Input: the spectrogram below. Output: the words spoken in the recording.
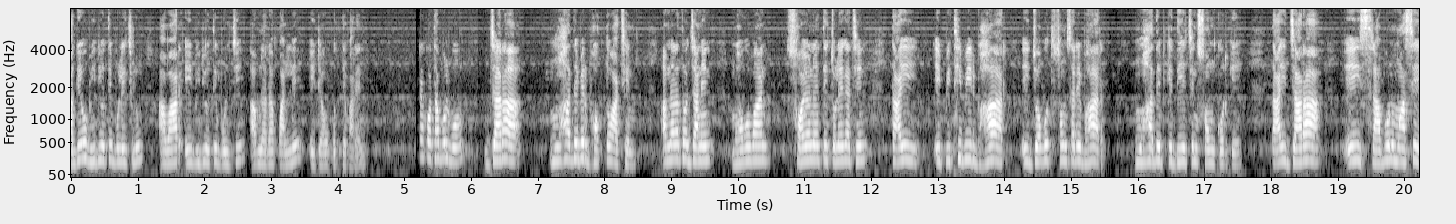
আগেও ভিডিওতে বলেছিলাম, আবার এই ভিডিওতে বলছি, আপনারা পারলে এইটাও করতে পারেন। একটা কথা বলব, যারা মহাদেবের ভক্ত আছেন, আপনারা তো জানেন, ভগবান শয়নেতে চলে গেছেন, তাই এই পৃথিবীর ভার, এই জগৎ সংসারের ভার মহাদেবকে দিয়েছেন শঙ্করকে। তাই যারা এই শ্রাবণ মাসে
